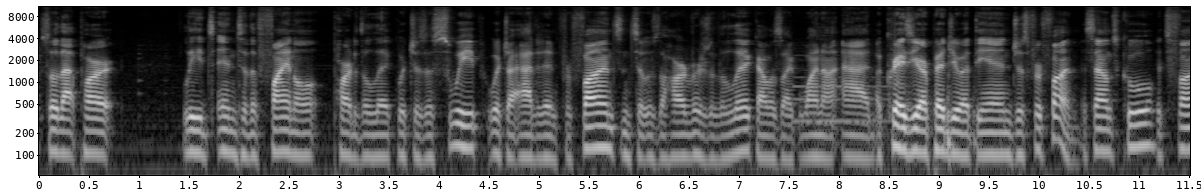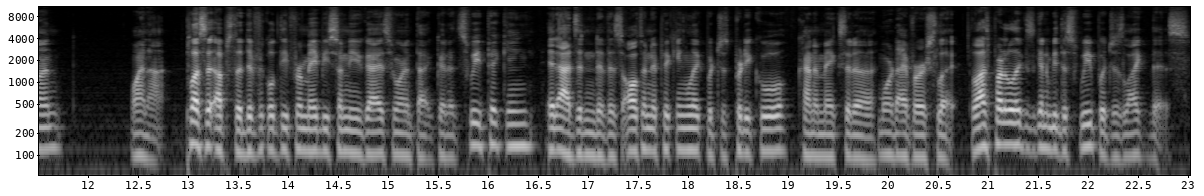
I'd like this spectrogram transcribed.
So that part leads into the final part of the lick, which is a sweep, which I added in for fun. Since it was the hard version of the lick, I was like, why not add a crazy arpeggio at the end just for fun? It sounds cool, it's fun, why not? Plus, it ups the difficulty for maybe some of you guys who aren't that good at sweep picking. It adds it into this alternate picking lick, which is pretty cool. Kind of makes it a more diverse lick. The last part of the lick is going to be the sweep, which is like this.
